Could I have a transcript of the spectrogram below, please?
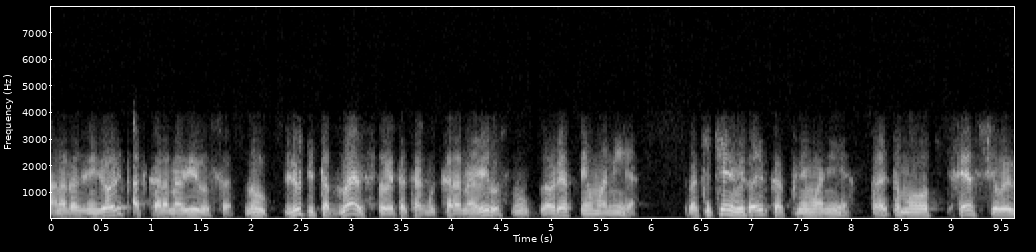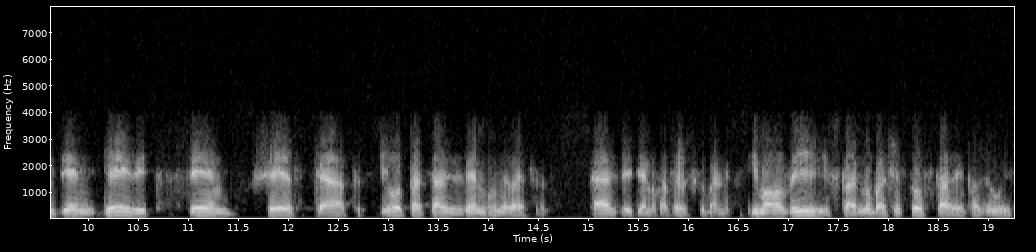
Она даже не говорит от коронавируса. Ну, люди-то знают, что это как бы коронавирус, ну, говорят пневмония. Заключение выдают как пневмония. Поэтому вот 6 человек в день, 9, 7, 6, 5. И вот так каждый день умирает. Каждый день в Хасельской больнице. И молодые, и старые. Ну, большинство старые, пожилые.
